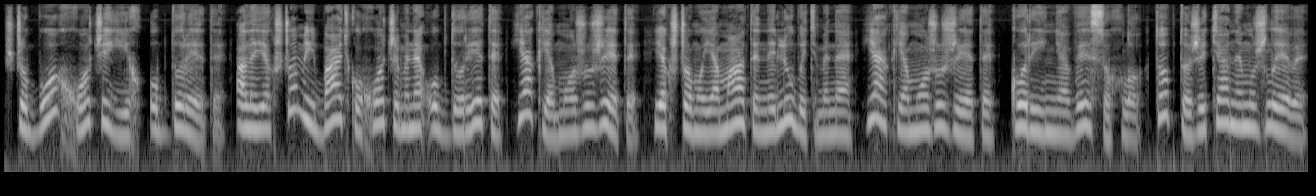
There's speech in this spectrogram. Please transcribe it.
що Бог хоче їх обдурити. Але якщо мій батько хоче мене обдурити, як я можу жити? Якщо моя мати не любить мене, як я можу жити? Коріння висохло, тобто життя неможливе.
